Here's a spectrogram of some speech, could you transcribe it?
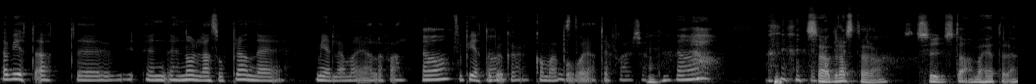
jag vet att eh, en, en Norrlandsoperan är medlemmar i alla fall. Ja. För Peter Ja. brukar komma på våra träffar. Så. att- ja. Södraste då? Sydsta? Vad heter det?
